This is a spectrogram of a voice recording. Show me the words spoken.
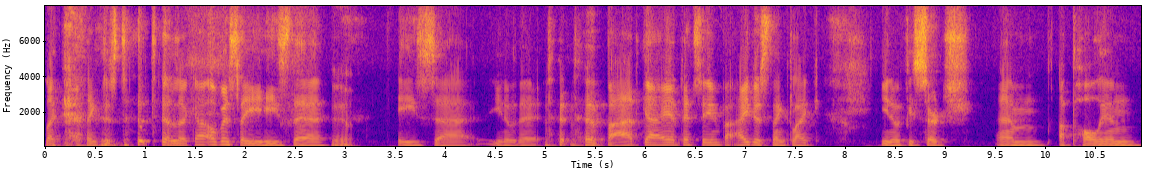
like i think just to, to look at obviously he's the Yeah. he's uh, you know the, the bad guy at this scene. But I just think like you know if you search um, Apollyon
